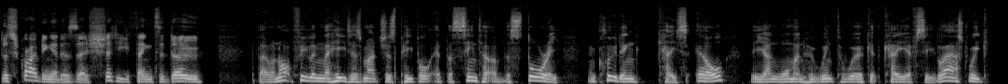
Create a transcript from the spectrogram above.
describing it as a shitty thing to do. But they were not feeling the heat as much as people at the centre of the story, including Case L, the young woman who went to work at KFC last week,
